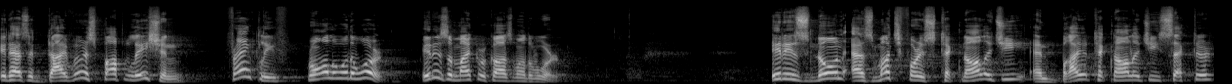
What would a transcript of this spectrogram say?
It has a diverse population, frankly, from all over the world. It is a microcosm of the world. It is known as much for its technology and biotechnology sector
